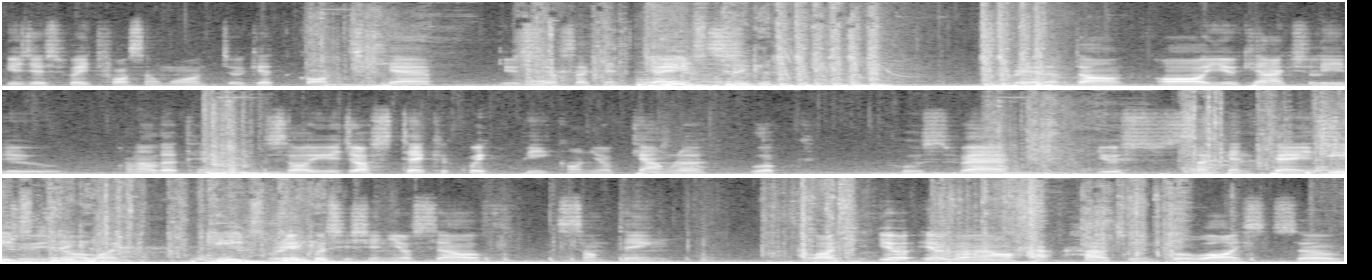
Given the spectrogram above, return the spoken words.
you just wait for someone to get caught here. Use your second trigger. Spray them down. Or you can actually do another thing. So you just take a quick peek on your camera, look who's where. Use second cage, Cage to you know like Cage trigger. reposition yourself. Something like you're you're gonna ha have to improvise. So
